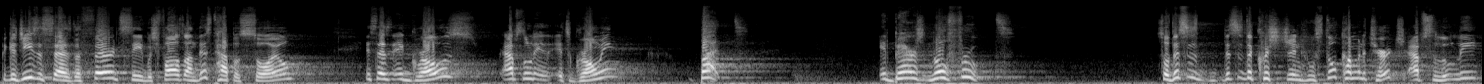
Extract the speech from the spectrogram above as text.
Because Jesus says the third seed, which falls on this type of soil, it says it grows, absolutely, it's growing, but it bears no fruit. So this is this is the Christian who's still coming to church, absolutely,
